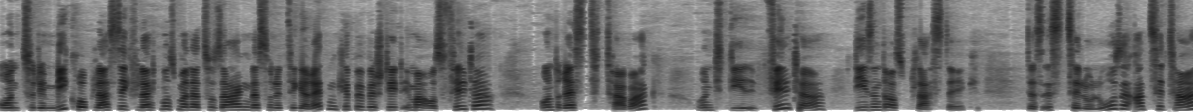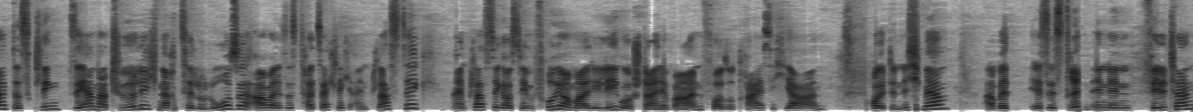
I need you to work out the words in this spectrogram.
Und zu dem Mikroplastik, vielleicht muss man dazu sagen, dass so eine Zigarettenkippe besteht immer aus Filter und Resttabak. Und die Filter, die sind aus Plastik. Das ist Zelluloseacetat. Das klingt sehr natürlich nach Zellulose, aber es ist tatsächlich ein Plastik. Ein Plastik, aus dem früher mal die Legosteine waren, vor so 30 Jahren. Heute nicht mehr. Aber es ist drin in den Filtern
